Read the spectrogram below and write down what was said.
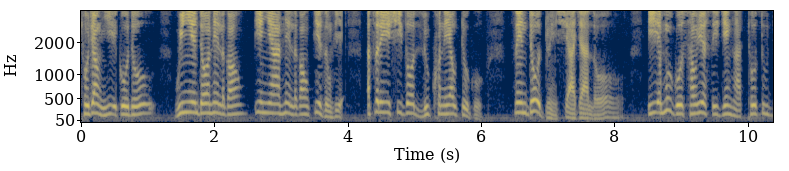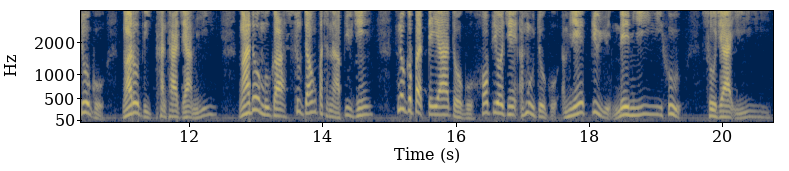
ထိုကြောင့်ညီအကိုတို့ဝိညာဉ်တော်နှင့်၎င်းပညာနှင့်၎င်းပြည့်စုံလျက်အသရေရှိသောလူခုနှစ်ယောက်တို့ကိုသင်တို့တွင်ရှာကြလော့ဤအမှုကိုဆောင်ရွက်စေခြင်းဟာထိုသူတို့ကိုငါတို့သည်ခံထားကြမည် ငါတို့မူကားဆုတောင်းပတနာပြုခြင်းနှုတ်ကပတ်တရားတော်ကိုဟောပြောခြင်းအမှုတို့ကိုအမြဲပြု၍နေမည်ဟုဆိုကြ၏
